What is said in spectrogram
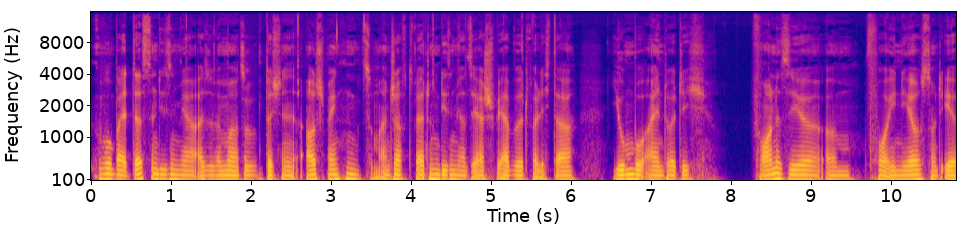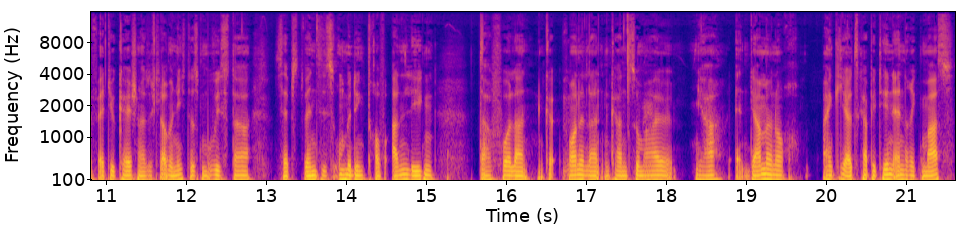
Wobei das in diesem Jahr, also wenn wir so ein bisschen ausschwenken zur Mannschaftswertung in diesem Jahr sehr schwer wird, weil ich da Jumbo eindeutig vorne sehe, ähm, vor Ineos und EF Education. Also ich glaube nicht, dass Movistar, selbst wenn sie es unbedingt drauf anlegen, da vorlanden, vorne landen kann. Zumal, ja, die haben ja noch eigentlich als Kapitän Enric Mass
